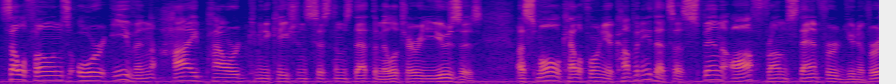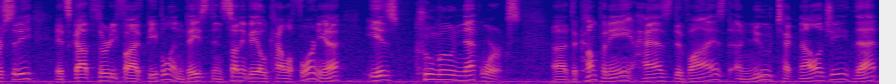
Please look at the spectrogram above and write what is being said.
cell phones, or even high powered communication systems that the military uses. A small California company that's a spin off from Stanford University, it's got 35 people and based in Sunnyvale, California, is Kumu Networks. Uh, the company has devised a new technology that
